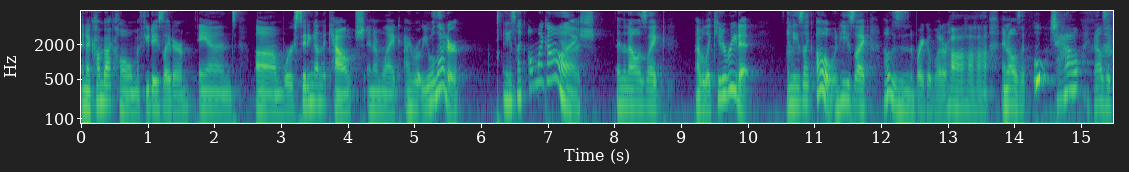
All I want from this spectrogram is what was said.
and I come back home a few days later and um, we're sitting on the couch and I'm like, I wrote you a letter. And he's like, oh my gosh. And then I was like, I would like you to read it. And he's like, oh, and he's like, oh, this isn't a breakup letter, ha ha ha. ha. And I was like, oh, ciao. And I was like,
